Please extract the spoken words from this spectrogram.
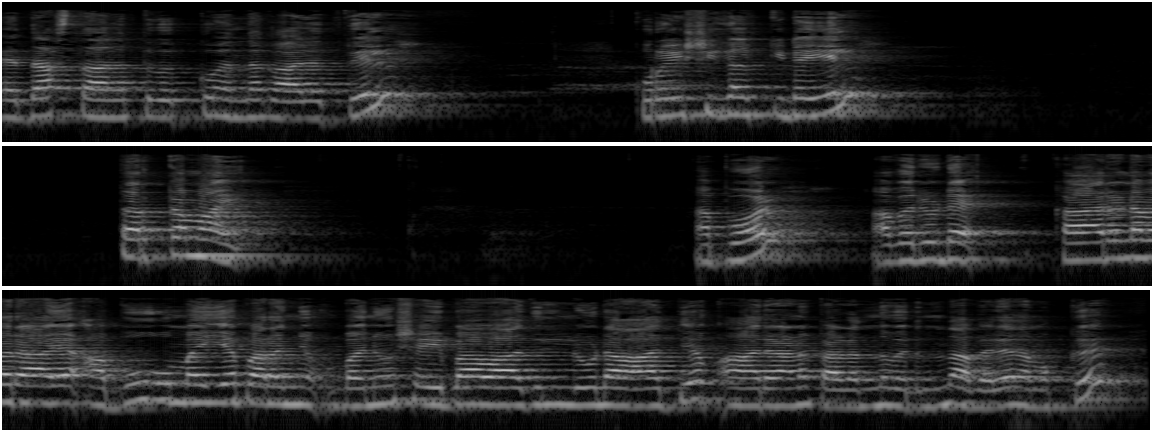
യഥാസ്ഥാനത്ത് വെക്കും എന്ന കാലത്തിൽ കുറേശികൾക്കിടയിൽ തർക്കമായി. അപ്പോൾ അവരുടെ കാരണവരായ അബു ഉമയ്യ പറഞ്ഞു ബനു ഷൈബാവാദിലൂടെ ആദ്യം ആരാണ് കടന്നു വരുന്നത്? അവരെ നമുക്ക്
